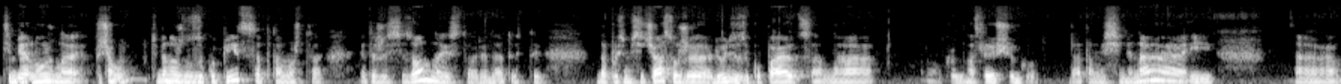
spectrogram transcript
тебе нужно, причем тебе нужно закупиться, потому что это же сезонная история, да, то есть ты, допустим, сейчас уже люди закупаются на, как бы на следующий год, да, там и семена, и а,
